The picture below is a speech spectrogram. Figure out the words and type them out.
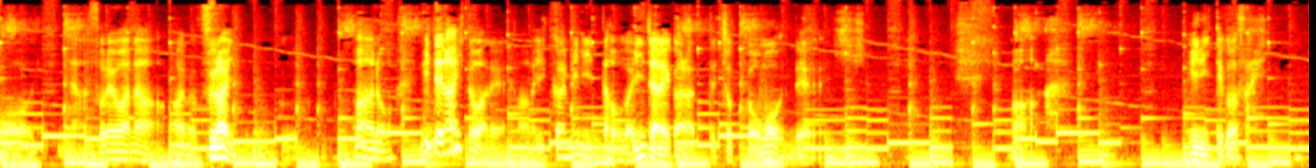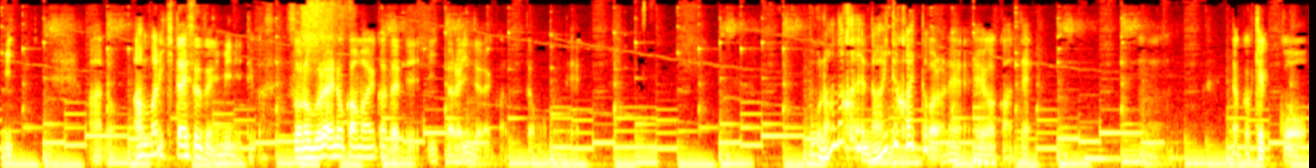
もう、なそれはな、あの、辛い。まあ、あの、見てない人はね、あの、一回見に行った方がいいんじゃないかなってちょっと思うんで、まあ、見に行ってください。み、あの、あんまり期待せずに見に行ってください。そのぐらいの構え方で行ったらいいんじゃないかなって思って。僕なんだかね、泣いて帰ったからね、映画館で。うん。なんか結構、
